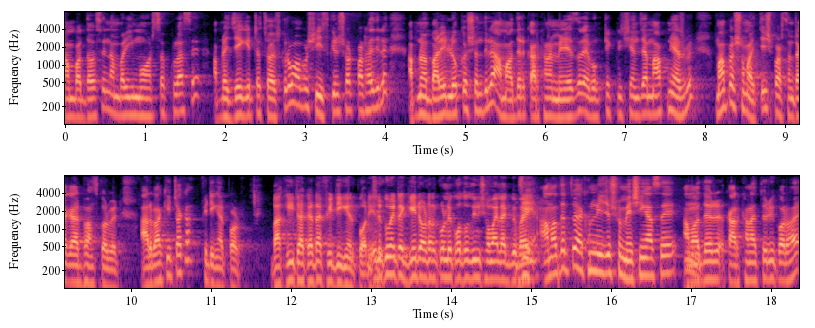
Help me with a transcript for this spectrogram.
নাম্বার দেওয়া আছে নাম্বার ইমো হোয়াটসঅ্যাপ খোলা আছে। আপনি যে গেটটা চয়েস করব অবশ্যই স্ক্রিনশট পাঠিয়ে দিলে আপনার বাড়ির লোকেশন দিলে আমাদের কারখানার ম্যানেজার এবং টেকনিশিয়ান যা মাপ নিয়ে আসবে মাপের সময় তিরিশ পার্সেন্ট টাকা অ্যাডভান্স করবেন। আর বাকি টাকা ফিটিং এর পর। বাকি টাকাটা ফিটিং এর পর। এরকম একটা গেট অর্ডার করলে কতদিন সময় লাগবে ভাই? আমাদের তো এখন নিজস্ব মেশিন আছে আমাদের কারখানায় তৈরি করা হয়।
